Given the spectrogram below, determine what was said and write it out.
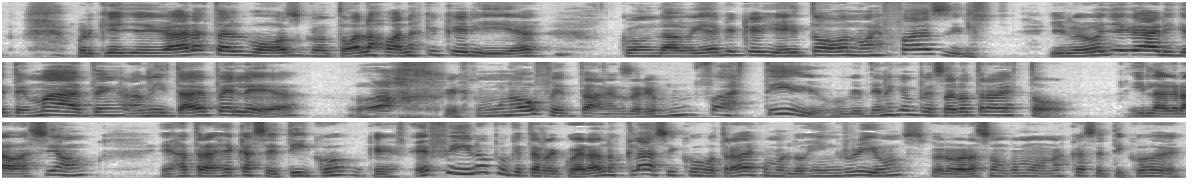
Porque llegar hasta el boss con todas las balas que querías, con la vida que querías y todo, no es fácil. Y luego llegar y que te maten a mitad de pelea, ¡ah! es como una bofetada, en serio, es un fastidio, porque tienes que empezar otra vez todo. Y la grabación es a través de caseticos, que es, fino porque te recuerda a los clásicos, otra vez como los Ink Ribbons, pero ahora son como unos caseticos de,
